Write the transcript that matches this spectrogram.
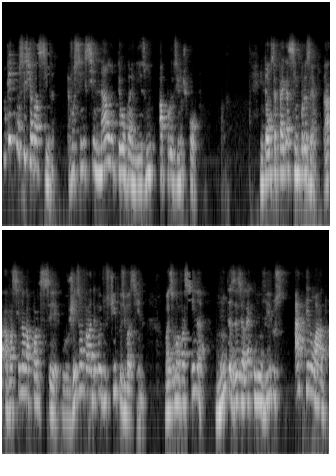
No que, que consiste a vacina? É você ensinar o teu organismo a produzir anticorpo. Então, você pega assim, por exemplo, tá? a vacina ela pode ser, o Jason vai falar depois dos tipos de vacina, mas uma vacina, muitas vezes, ela é com um vírus atenuado.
